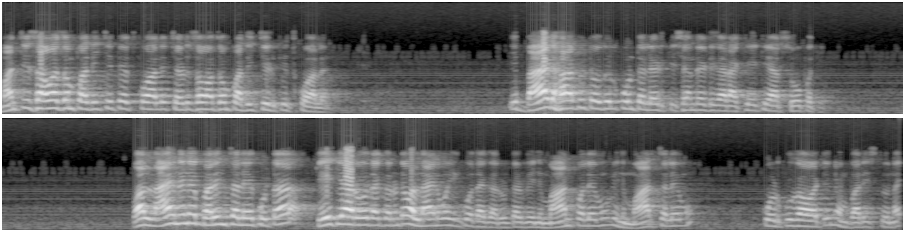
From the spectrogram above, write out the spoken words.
మంచి సవాసం పది ఇచ్చి తెచ్చుకోవాలి చెడు సవాసం పది ఇచ్చి ఇడిపించుకోవాలి. ఈ బ్యాడ్ హ్యాబిట్ వదులుకుంటలేడు కిషన్ రెడ్డి గారు ఆ కేటీఆర్ సోపతి. వాళ్ళ నాయననే భరించలేకుండా కేటీఆర్ ఓ దగ్గర ఉంటే వాళ్ళ నాయన పోయి ఇంకో దగ్గర ఉంటాడు. వీని మాన్పలేము వీని మార్చలేము. కొడుకు కాబట్టి నేను భరిస్తున్నా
